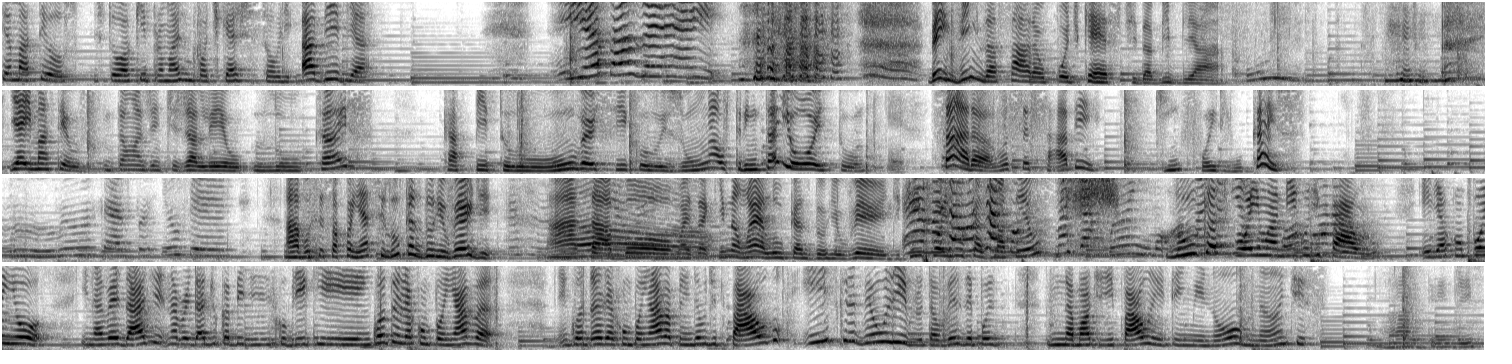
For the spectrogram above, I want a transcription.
aqui é Matheus. Estou aqui para mais um podcast sobre a Bíblia. E eu também! Bem-vinda, Sara, ao podcast da Bíblia. e aí, Matheus? Então a gente já leu Lucas, capítulo 1, versículos 1 ao 38. Sara, você sabe quem foi Lucas? Ah, você só conhece Lucas do Rio Verde? Ah, tá bom, mas aqui não é Lucas do Rio Verde. Quem foi Lucas, mãe... Lucas foi um amigo de Paulo. Ele acompanhou. E na verdade, na verdade eu acabei de descobrir que enquanto ele acompanhava, enquanto ele acompanhava, aprendeu de Paulo e escreveu o livro. Talvez depois da morte de Paulo ele terminou antes. Ah, entendi.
